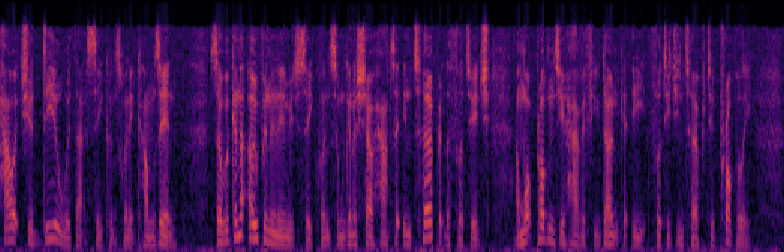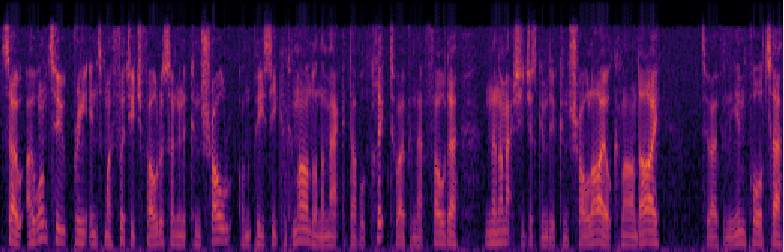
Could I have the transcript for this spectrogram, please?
how it should deal with that sequence when it comes in. So we're going to open an image sequence and we're going to show how to interpret the footage and what problems you have if you don't get the footage interpreted properly. So I want to bring it into my footage folder, so I'm going to control on the PC, command on the Mac, double click to open that folder, and then I'm actually just going to do control I or command I to open the importer,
